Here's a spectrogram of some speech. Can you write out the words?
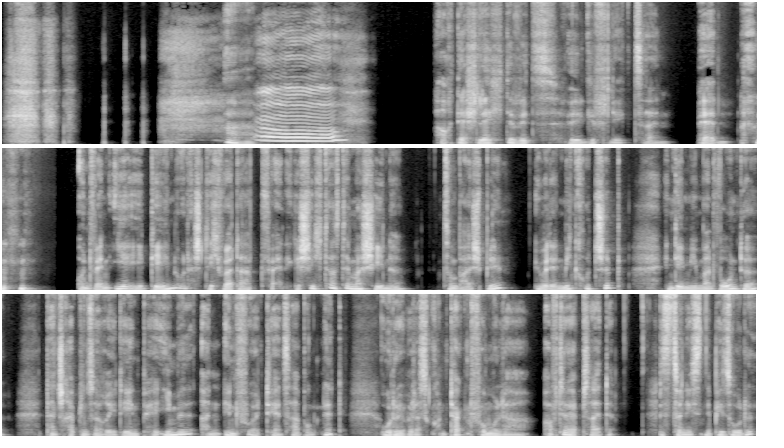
ah. oh. Auch der schlechte Witz will gepflegt sein werden. Und wenn ihr Ideen oder Stichwörter habt für eine Geschichte aus der Maschine, zum Beispiel über den Mikrochip, in dem jemand wohnte, dann schreibt uns eure Ideen per E-Mail an info.tnsh.net oder über das Kontaktformular auf der Webseite. Bis zur nächsten Episode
